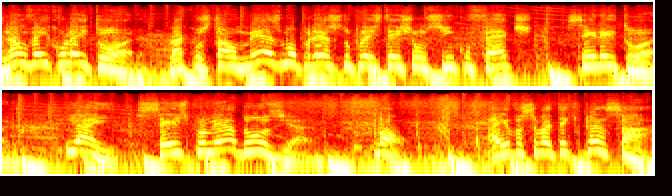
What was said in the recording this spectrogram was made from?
Não vem com leitor. Vai custar o mesmo preço do PlayStation 5 Fat sem leitor. E aí, seis por meia dúzia. Bom, aí você vai ter que pensar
